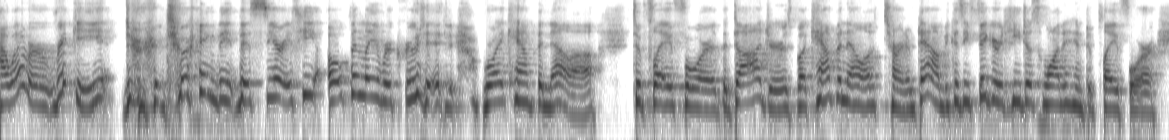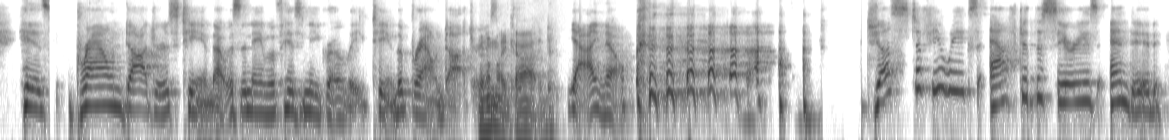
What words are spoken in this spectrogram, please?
However, Rickey, during the, this series, he openly recruited Roy Campanella to play for the Dodgers, but Campanella turned him down because he figured he just wanted him to play for his Brown Dodgers team. That was the name of his Negro League team, the Brown Dodgers. Oh my God. Yeah, I know. just a few weeks after the series ended,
